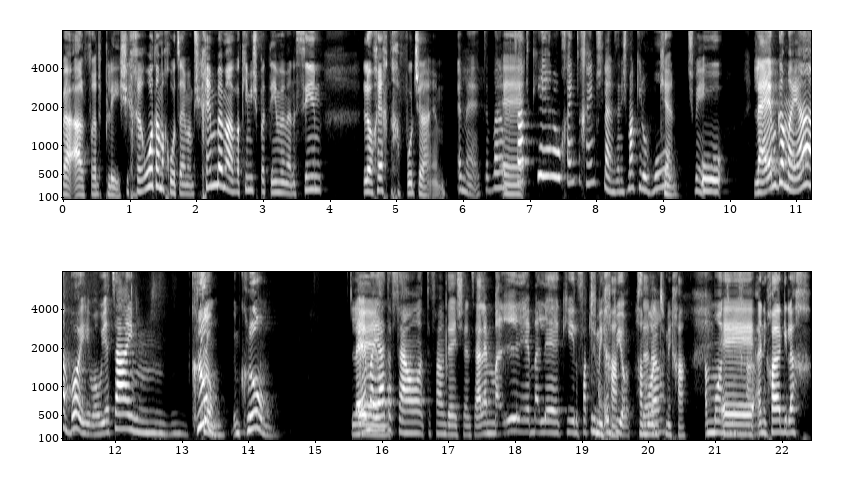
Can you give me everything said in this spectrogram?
וה Alford plea. שחררו אותם החוצה, הם ממשיכים במאבקים משפטיים ומנסים להוכיח את החפות שלהם. אמת, אבל הם אה, קצת כאילו חיים את החיים שלהם, זה נשמע כאילו הוא... כן. תשמעי, הוא, להם גם היה, בואי, הוא יצא עם כלום, כלום. עם כלום. להם אמ, היה את ה foun- את ה foundations, היה להם מלא מלא, כאילו fucking רוביות, בסדר? המון תמיכה. המון אה, תמיכה. אני יכולה להגיד לך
